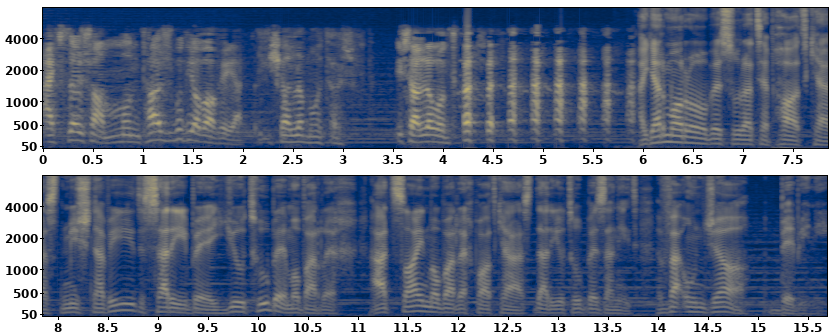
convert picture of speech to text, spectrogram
عکسای شما منتاج بود یا واقعیت داشت؟ ایشالله منتاج بود. ایشالله منتاج اگر ما رو به صورت پادکست میشنوید سری به یوتیوب مورخ ادساین مورخ پادکست در یوتیوب بزنید و اونجا ببینید.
